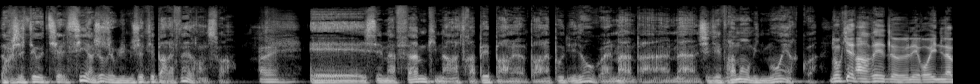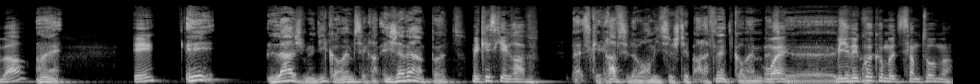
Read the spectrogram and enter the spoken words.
Donc j'étais au Chelsea. Un jour, j'ai voulu me jeter par la fenêtre un soir. Ouais. Et c'est ma femme qui m'a rattrapé par, le- par la peau du dos. Quoi. Elle m'a, bah, elle m'a- j'avais vraiment envie de mourir, quoi. Donc il y a arrêt de l'héroïne là-bas. Ouais. Et Et là, je me dis quand même, c'est grave. Et j'avais un pote. mais qu'est-ce qui est grave? Bah, ce qui est grave, c'est d'avoir envie de se jeter par la fenêtre quand même. Parce Ouais. que, Mais il y avait quoi comme autre symptôme?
